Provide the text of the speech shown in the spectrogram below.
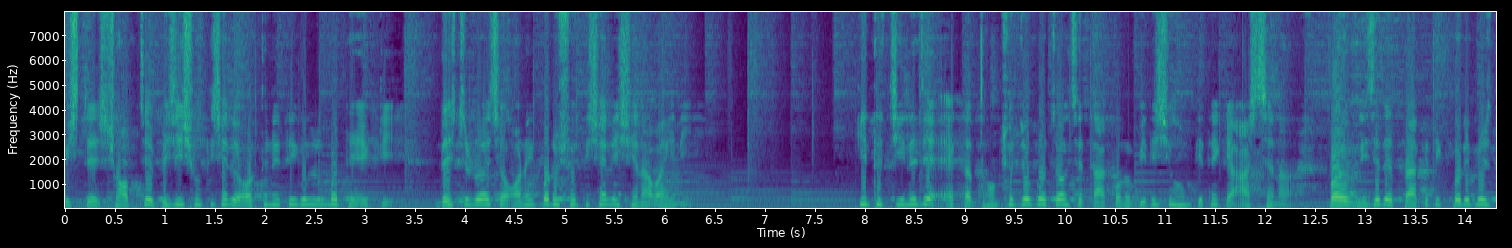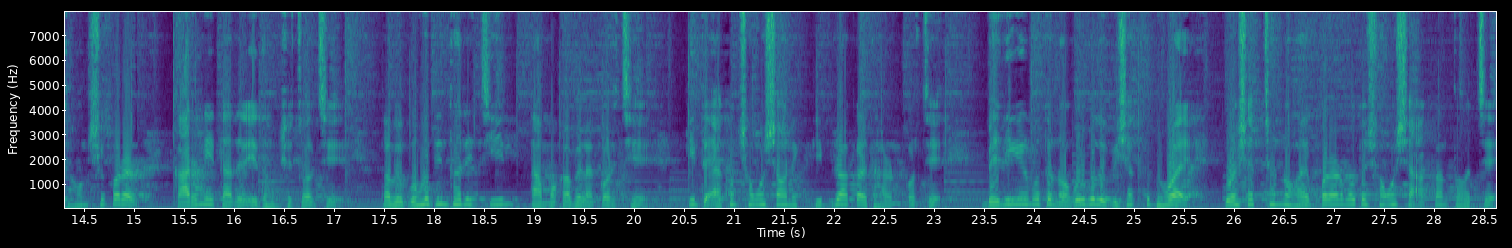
বিশ্বের সবচেয়ে বেশি শক্তিশালী অর্থনীতিগুলোর মধ্যে একটি। দেশটির রয়েছে অনেক বড় শক্তিশালী সেনাবাহিনী। কিন্তু চীনে যে একটা ধ্বংসযজ্ঞ চলছে তা কোনো বিদেশি হুমকি থেকে আসছে না, বরং নিজেদের প্রাকৃতিক পরিবেশ ধ্বংস করার কারণেই তাদের এই ধ্বংস চলছে। তবে বহুদিন ধরে চীন তা মোকাবেলা করছে, কিন্তু এখন সমস্যা অনেক তীব্র আকার ধারণ করছে। বেজিং এর মতো নগরগুলো বিষাক্ত ধোয়ায় কুয়াশাচ্ছন্ন হয়ে পড়ার মতো সমস্যা আক্রান্ত হচ্ছে।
